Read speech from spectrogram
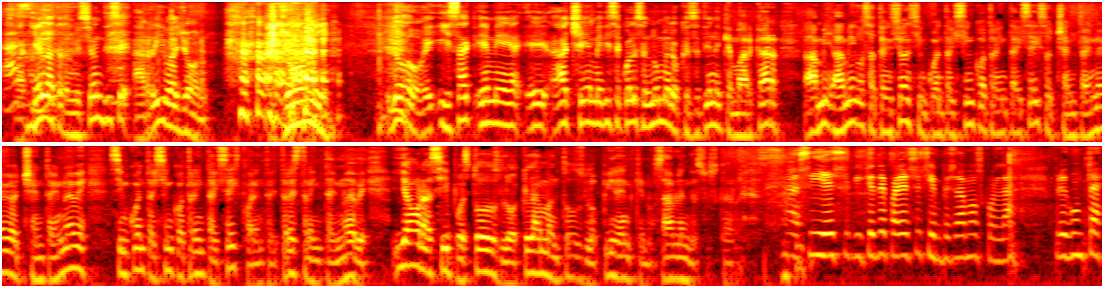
¿Ah, aquí en la transmisión dice arriba John. Johnny. Luego, Isaac MHM eh, dice cuál es el número que se tiene que marcar. amigos, atención, 55 36 89 89, 55 36 43 39. Y ahora sí, pues todos lo aclaman, todos lo piden que nos hablen de sus carreras. Así es. ¿Y qué te parece si empezamos con la pregunta?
